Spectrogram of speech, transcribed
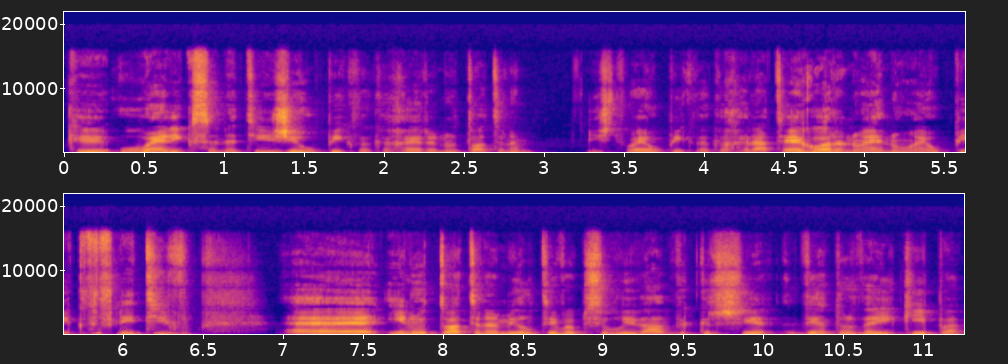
que o Eriksen atingiu o pico da carreira no Tottenham, isto é, o pico da carreira até agora, não é? Não é o pico definitivo. Uh, e no Tottenham ele teve a possibilidade de crescer dentro da equipa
